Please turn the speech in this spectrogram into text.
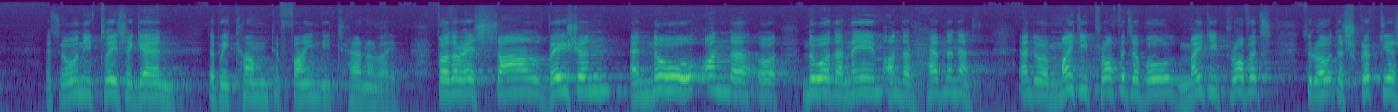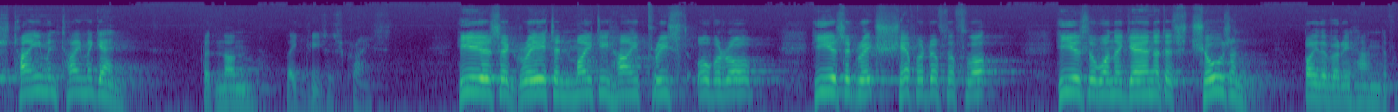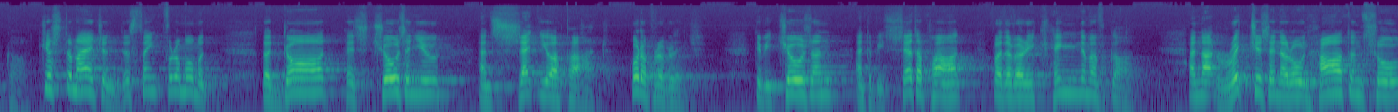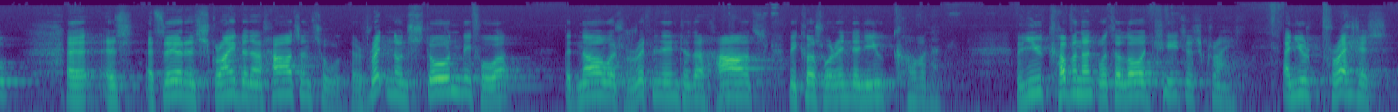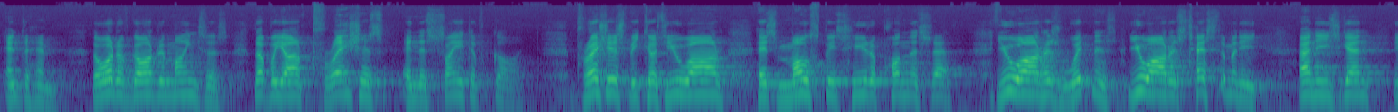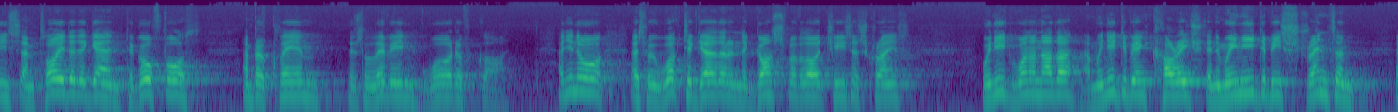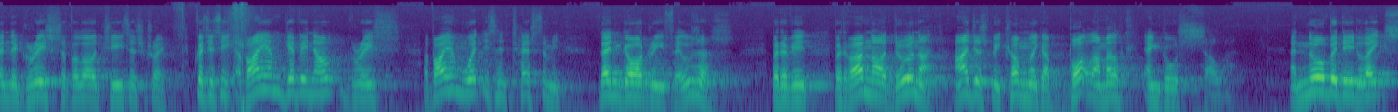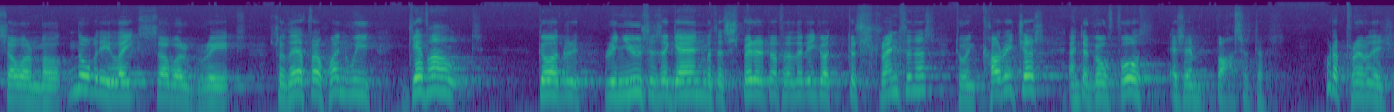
it's the only place again that we come to find eternal life. For there is salvation and no, under, or no other name under heaven and earth. And there were mighty prophets of old, mighty prophets throughout the scriptures, time and time again, but none like Jesus Christ. He is a great and mighty high priest over all he is a great shepherd of the flock. He is the one again that is chosen by the very hand of God. Just imagine, just think for a moment, that God has chosen you and set you apart. What a privilege to be chosen and to be set apart for the very kingdom of God. And that riches in our own heart and soul uh, is, is there inscribed in our hearts and soul. It's written on stone before, but now it's written into the hearts because we're in the new covenant the new covenant with the Lord Jesus Christ, and you're precious into Him. The Word of God reminds us that we are precious in the sight of God. Precious because you are His mouthpiece here upon this earth. You are His witness. You are His testimony. And he's again, he's employed it again to go forth and proclaim this living word of God. And you know, as we work together in the gospel of the Lord Jesus Christ, we need one another and we need to be encouraged and we need to be strengthened in the grace of the Lord Jesus Christ. Because you see, if I am giving out grace, if I am witnessing testimony, then God refills us. But if, he, but if I'm not doing that, I just become like a bottle of milk and go sour. And nobody likes sour milk. Nobody likes sour grapes. So therefore, when we give out, God re- renews us again with the Spirit of the living God to strengthen us, to encourage us, and to go forth as ambassadors. What a privilege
